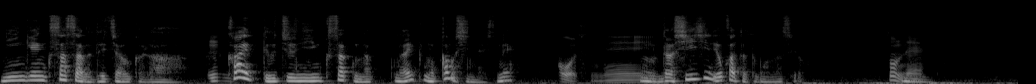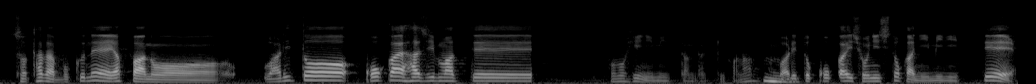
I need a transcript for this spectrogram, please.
人間臭さが出ちゃうからうん。かえって宇宙人臭くなないのかもしれないですね、そうですね、うん、だから CG でよかったと思いますよ。そうね、そうただ僕ね、やっぱあのー割と公開始まって、その日に見に行ったんだっけかな、うん。割と公開初日とかに見に行って、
